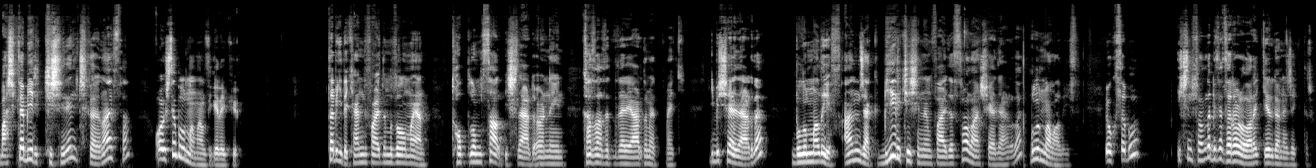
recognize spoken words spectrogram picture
başka bir kişinin çıkarınaysa o işte bulunmamanız gerekiyor. Tabii de kendi faydamız olmayan toplumsal işlerde örneğin kazazedelere yardım etmek gibi şeylerde bulunmalıyız. Ancak bir kişinin faydası olan şeylerde bulunmamalıyız. Yoksa bu işin sonunda bize zarar olarak geri dönecektir.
